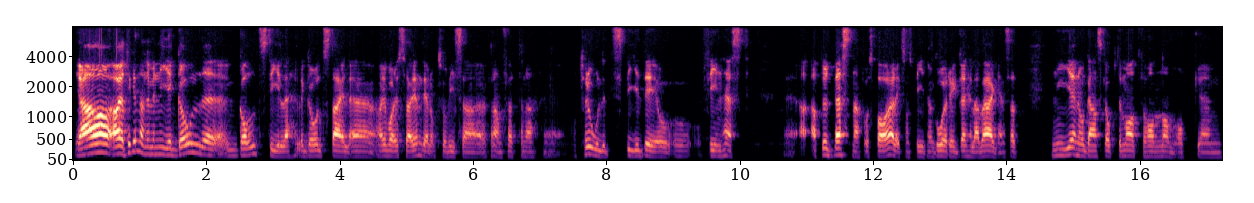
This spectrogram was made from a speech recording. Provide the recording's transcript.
Ja, ja jag tycker den nummer nio Gold, eh, Gold Style, eller Gold Style, eh, har ju varit i Sverige en del också och visa framfötterna. Eh, otroligt speedig och, och, och, fin häst. Eh, absolut bäst när han får spara liksom speeden och gå i ryggar hela vägen. Så att nio är nog ganska optimalt för honom och ehm,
